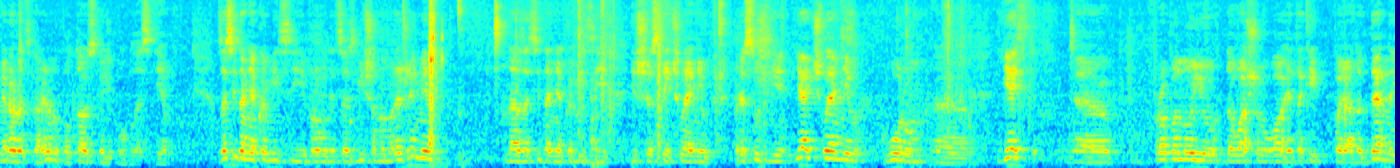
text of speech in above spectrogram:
Миргородського району Полтавської області. Засідання комісії проводиться в змішаному режимі. На засідання комісії із шести членів присутні 5 членів, кворум е, є. Е, пропоную до вашої уваги такий порядок денний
